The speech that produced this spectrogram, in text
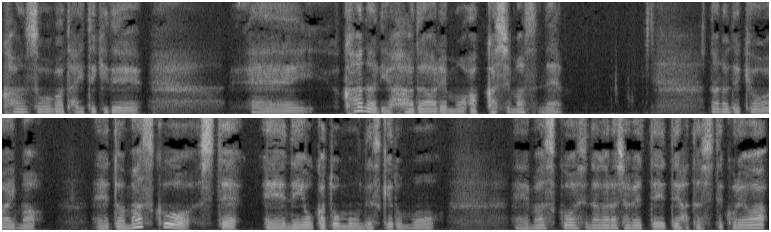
乾燥が大敵で、えーかなり肌荒れも悪化しますね。なので今日は今、えっ、と、マスクをして、えー寝ようかと思うんですけども、えーマスクをしながら喋っていて、果たしてこれは、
